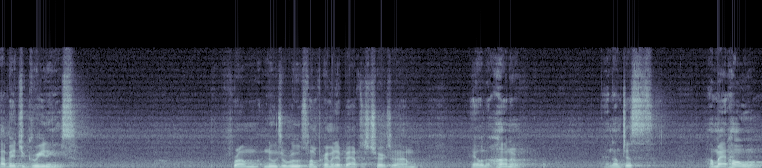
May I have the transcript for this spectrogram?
I bid you greetings from New Jerusalem Primitive Baptist Church. I'm Elder Hunter, and I'm just, I'm at home.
